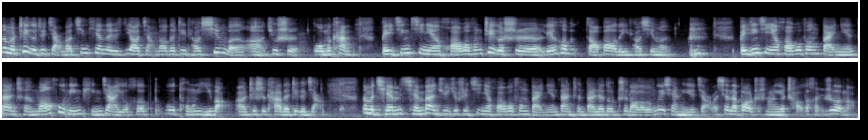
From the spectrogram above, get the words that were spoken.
那么这个就讲到今天的要讲到的这条新闻啊，就是我们看北京纪念华国锋，这个是联合早报的一条新闻。北京纪念华国锋百年诞辰，王沪宁评价有何不同以往啊？这是他的这个讲。那么前前半句就是纪念华国锋百年诞辰，大家都知道了，文贵先生也讲了，现在报纸上也炒得很热闹，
